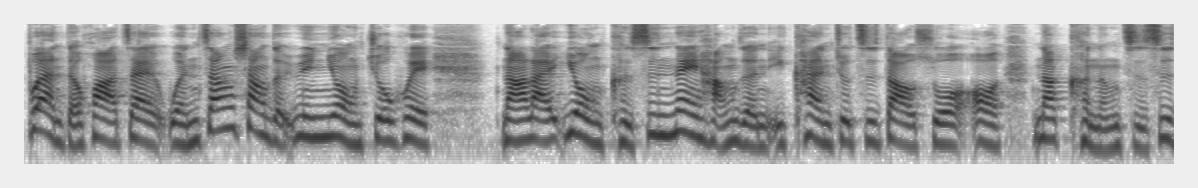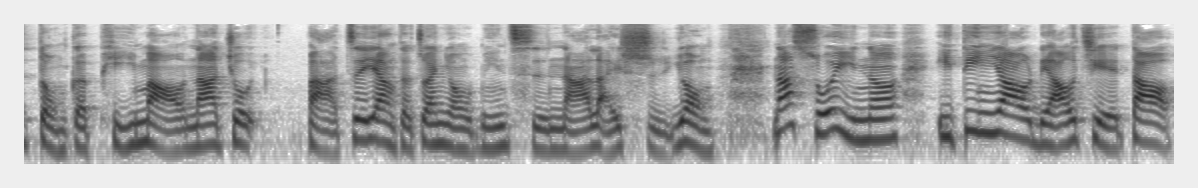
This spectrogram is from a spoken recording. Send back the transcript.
不然的话，在文章上的运用就会拿来用。可是内行人一看就知道说，哦，那可能只是懂个皮毛，那就。把这样的专有名词拿来使用，那所以呢，一定要了解到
